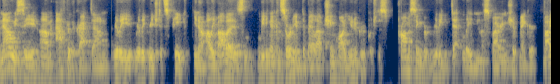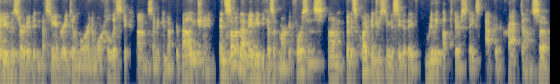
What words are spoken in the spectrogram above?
now we see um, after the crackdown really, really reached its peak, you know, Alibaba is leading a consortium to bail out Tsinghua Unigroup, which is promising but really debt-laden aspiring chipmaker. Baidu has started investing a great deal more in a more holistic um, semiconductor value chain. And some of that may be because of market forces, um, but it's quite interesting to see that they've really upped their stakes after the crackdown. So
